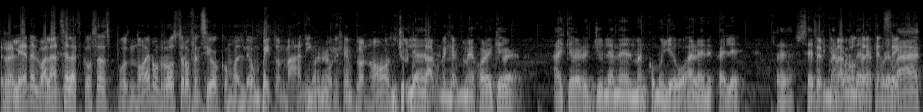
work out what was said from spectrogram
En realidad, en el balance de las cosas, pues no era un rostro ofensivo como el de un Peyton Manning, por ejemplo, ¿no? Julian, Mejor hay que ver, hay que ver Julian Edelman cómo llegó a la NFL. O sea, séptima, ronda, de coreback,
